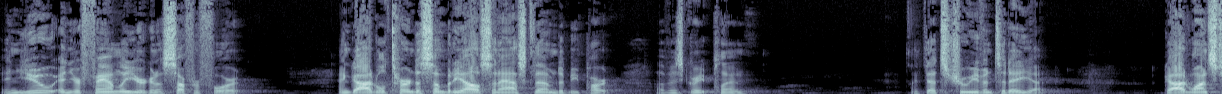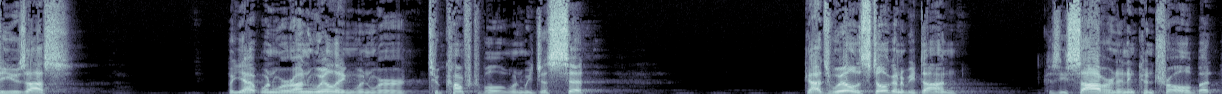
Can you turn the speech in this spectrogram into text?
And you and your family, you're going to suffer for it. And God will turn to somebody else and ask them to be part of His great plan. That's true even today yet. God wants to use us. But yet, when we're unwilling, when we're too comfortable, when we just sit, God's will is still going to be done. because he's sovereign and in control, but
